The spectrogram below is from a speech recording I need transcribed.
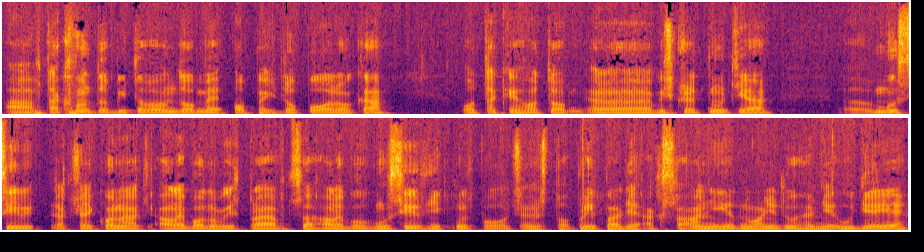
a v takomto bytovom dome opäť do pol roka od takéhoto e, vyškrtnutia e, musí začať konať alebo nový správca, alebo musí vzniknúť spoločenstvo. V prípade, ak sa ani jedno, ani druhé neudeje,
